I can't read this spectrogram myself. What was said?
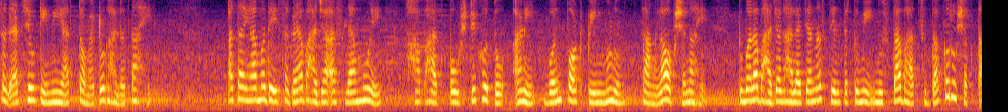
सगळ्यात शेवटी मी यात टोमॅटो घालत आहे. आता ह्यामध्ये सगळ्या भाज्या असल्यामुळे हा भात पौष्टिक होतो आणि वन पॉट पील म्हणून चांगला ऑप्शन आहे. तुम्हाला भाज्या घालायच्या नसतील तर तुम्ही नुसता भातसुद्धा करू शकता.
